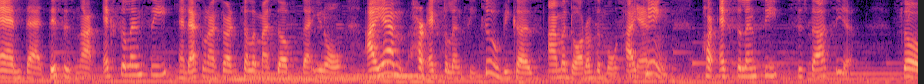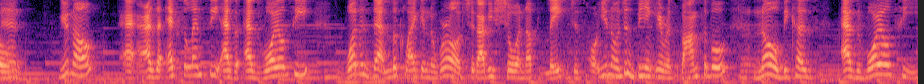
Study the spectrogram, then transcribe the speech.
And that this is not excellency. And that's when I started telling myself that, you know, I am her excellency too, because I'm a daughter of the most high yes. king. Her excellency, Sister Atia. So, Amen. you know, as an excellency, as a, as royalty, what does that look like in the world? Should I be showing up late, just you know, just being irresponsible? Mm-mm. No, because as royalty,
